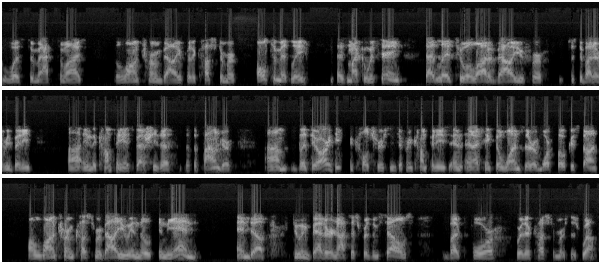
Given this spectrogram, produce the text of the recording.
was to maximize the long term value for the customer. Ultimately, as Michael was saying, that led to a lot of value for just about everybody uh, in the company, especially the, the founder. Um, but there are different cultures in different companies, and, and I think the ones that are more focused on on long term customer value in the in the end end up doing better, not just for themselves, but for for their customers as well.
